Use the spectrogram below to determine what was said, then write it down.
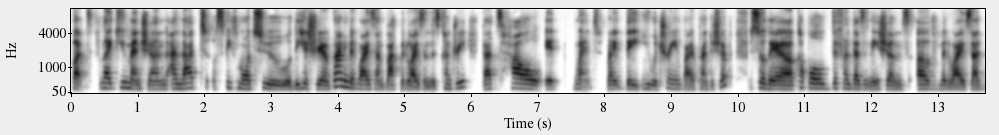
But like you mentioned, and that speaks more to the history of granny midwives and black midwives in this country. That's how it went right? They you were trained by apprenticeship. So there are a couple different designations of midwives that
